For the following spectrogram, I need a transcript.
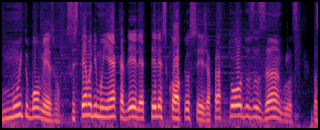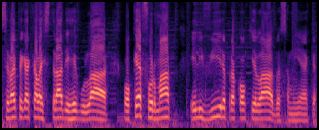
Muito bom mesmo. O sistema de munheca dele é telescópio, ou seja, para todos os ângulos. Você vai pegar aquela estrada irregular, qualquer formato, ele vira para qualquer lado essa munheca.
